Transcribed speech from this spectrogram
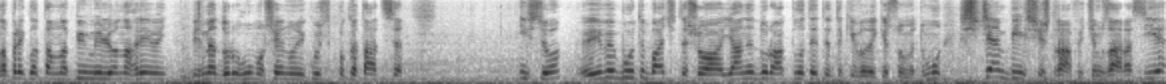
Наприклад, там на півмільйона гривень візьме дорогу машину якусь покататися. І все. І ви будете бачити, що я не дурак платити такі великі суми. Тому ще більші штрафи, чим зараз є.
